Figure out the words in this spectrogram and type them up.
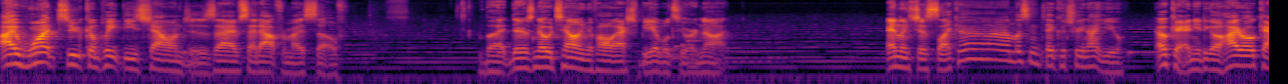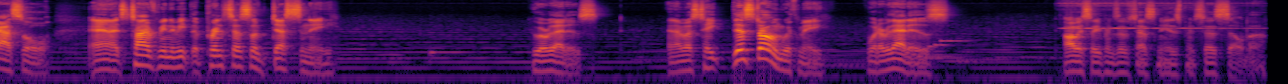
I want to complete these challenges that I've set out for myself. But there's no telling if I'll actually be able to or not. And Link's just like, uh, I'm listening to Deku Tree, not you. Okay, I need to go Hyrule Castle. And it's time for me to meet the Princess of Destiny. Whoever that is. And I must take this stone with me. Whatever that is. Obviously, Princess Destiny is Princess Zelda.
